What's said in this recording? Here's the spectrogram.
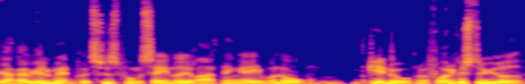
Jakob Ellemann på et tidspunkt sagde noget i retning af, hvornår genåbner folkestyret.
